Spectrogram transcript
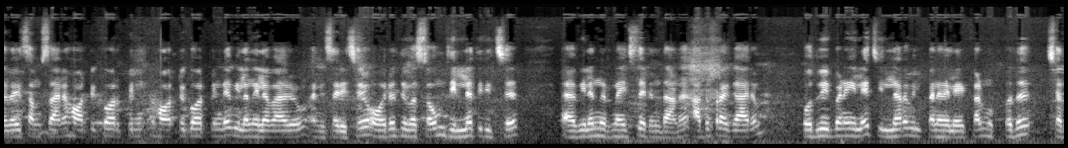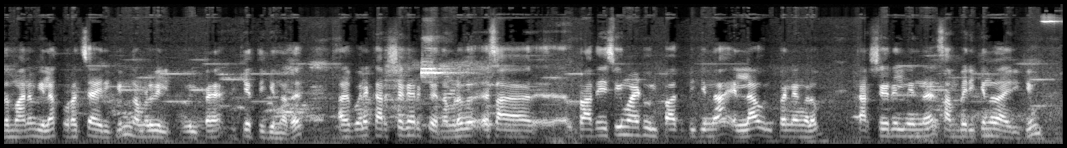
അതായത് സംസ്ഥാന ഹോർട്ടികോർപ്പിൻ ഹോർട്ടികോർപ്പിന്റെ വില നിലവാരവും അനുസരിച്ച് ഓരോ ദിവസവും ജില്ല തിരിച്ച് വില നിർണയിച്ചു തരുന്നതാണ്. അത് പ്രകാരം പൊതുവിപണിയിലെ ചില്ലറ വിൽപ്പന വിലയേക്കാൾ മുപ്പത് ശതമാനം വില കുറച്ചായിരിക്കും നമ്മൾ വിൽ- വിൽപ്പനയ്ക്ക് എത്തിക്കുന്നത്. അതുപോലെ കർഷകർക്ക് നമ്മൾ പ്രാദേശികമായിട്ട് ഉൽപ്പാദിപ്പിക്കുന്ന എല്ലാ ഉൽപ്പന്നങ്ങളും കർഷകരിൽ നിന്ന് സംഭരിക്കുന്നതായിരിക്കും.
